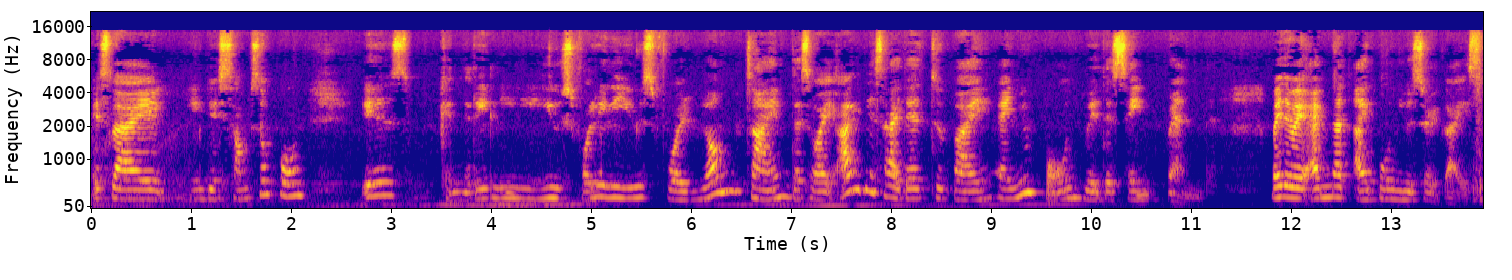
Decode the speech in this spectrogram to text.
it's like this samsung phone is can really use for really use for a long time. That's why I decided to buy a new phone with the same brand. By the way I'm not iPhone user guys.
